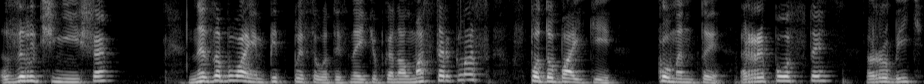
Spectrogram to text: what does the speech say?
зручніше. Не забуваємо підписуватись на YouTube канал Мастер-клас, вподобайки, коменти, репости робіть.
